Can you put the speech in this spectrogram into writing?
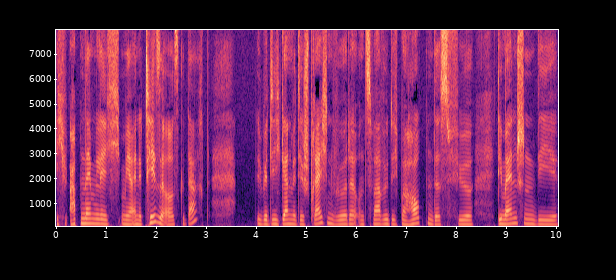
Ich habe nämlich mir eine These ausgedacht, über die ich gern mit dir sprechen würde. Und zwar würde ich behaupten, dass für die Menschen, die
